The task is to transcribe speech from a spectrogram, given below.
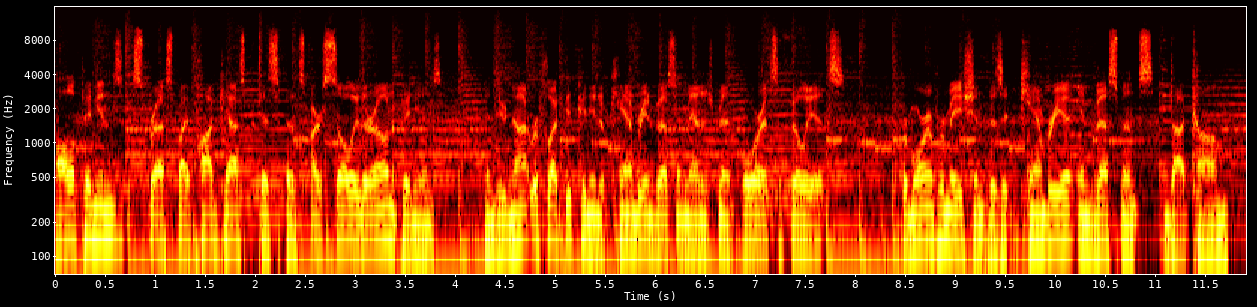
All opinions expressed by podcast participants are solely their own opinions and do not reflect the opinion of Cambria Investment Management or its affiliates. For more information, visit CambriaInvestments.com.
